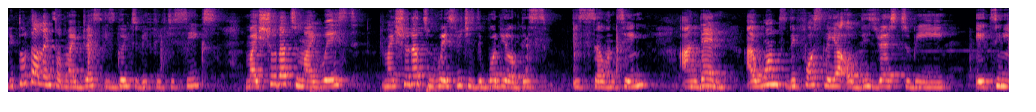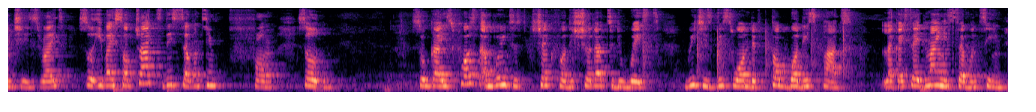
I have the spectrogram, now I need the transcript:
the total length of my dress is going to be 56 my shoulder to my waist my shoulder to waist which is the body of this is 17 and then i want the first layer of this dress to be 18 inches right? So if i subtract this 17 from so so guys first i'm going to check for the shoulder to the waist which is this one the top bodice part. Like i said mine is 17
